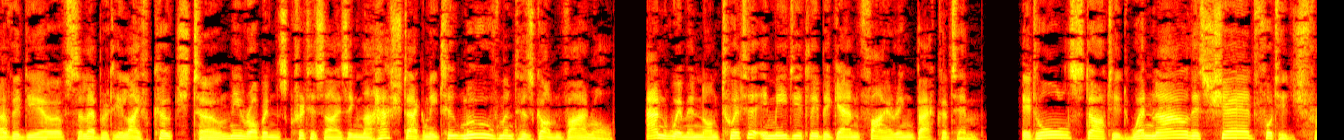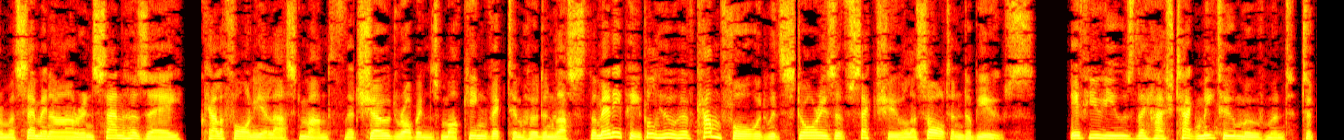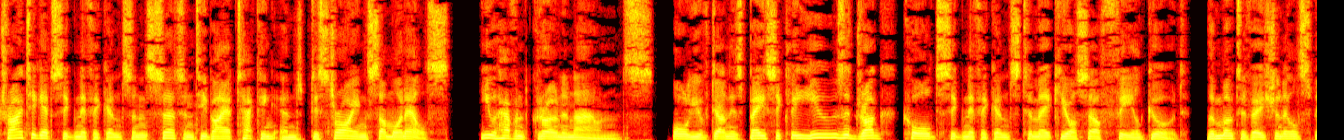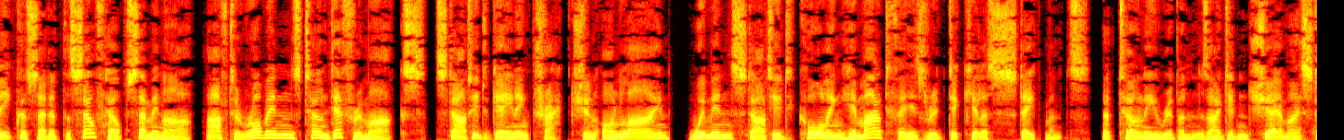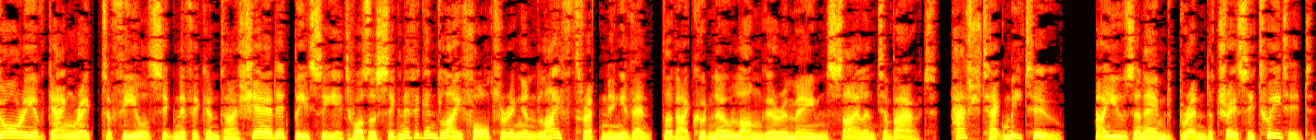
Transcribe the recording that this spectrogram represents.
a video of celebrity life coach Tony Robbins criticizing the hashtag MeToo movement has gone viral, and women on Twitter immediately began firing back at him. It all started when NowThis shared footage from a seminar in San Jose, California last month that showed Robbins mocking victimhood and thus the many people who have come forward with stories of sexual assault and abuse. If you use the hashtag MeToo movement to try to get significance and certainty by attacking and destroying someone else, you haven't grown an ounce. All you've done is basically use a drug called significance to make yourself feel good. The motivational speaker said at the self-help seminar, after Robbins' tone-deaf remarks started gaining traction online, women started calling him out for his ridiculous statements. At Tony Robbins I didn't share my story of gang rape to feel significant I shared it BC it was a significant life-altering and life-threatening event that I could no longer remain silent about. Hashtag MeToo. A user named Brenda Tracy tweeted.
